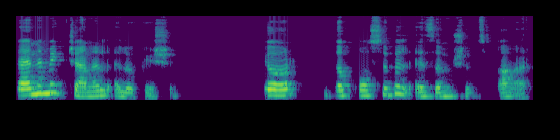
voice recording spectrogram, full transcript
Dynamic channel allocation. Here, the possible assumptions are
